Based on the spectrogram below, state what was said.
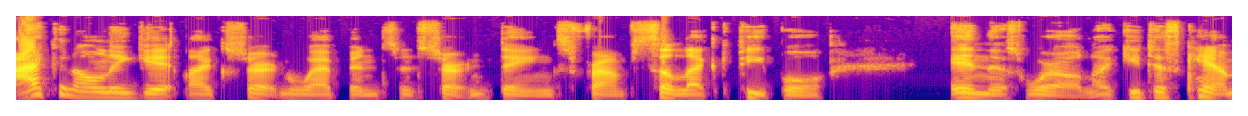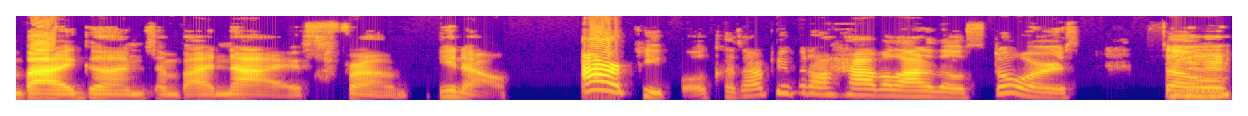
I can only get like certain weapons and certain things from select people in this world. Like you just can't buy guns and buy knives from, you know, our people because our people don't have a lot of those stores. So Mhm.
